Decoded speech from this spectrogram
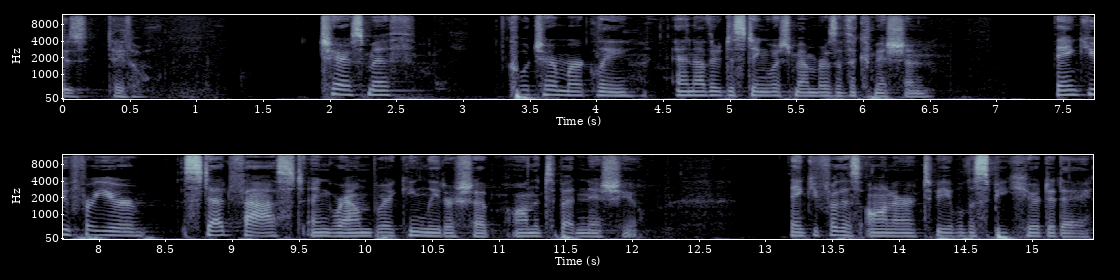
Ms. Chair Smith, Co-Chair Merkley, and other distinguished members of the Commission, thank you for your steadfast and groundbreaking leadership on the Tibetan issue. Thank you for this honor to be able to speak here today.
